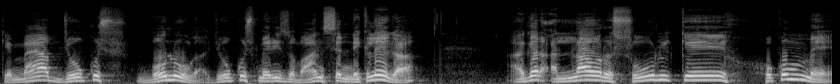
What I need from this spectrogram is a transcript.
کہ میں اب جو کچھ بولوں گا، جو کچھ میری زبان سے نکلے گا، اگر اللہ و رسول کے حکم میں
